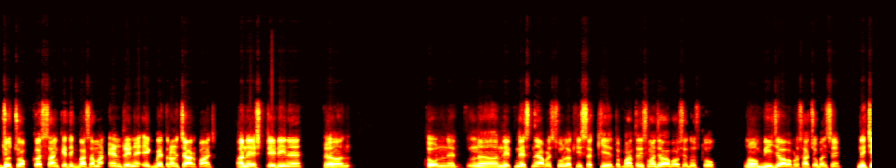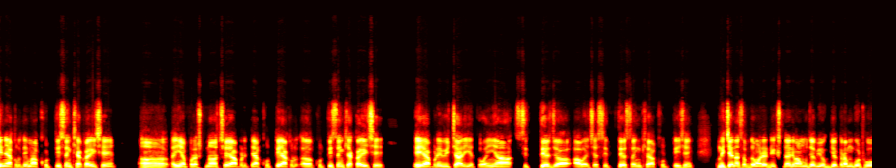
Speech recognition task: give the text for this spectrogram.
જો ચોક્કસ સાંકેતિક ભાષામાં એન્ટ્રીને એક, બે, ત્રણ, ચાર, પાંચ અને સ્ટેડીને તો નેટનેસ ને આપણે શું લખી શકીએ? તો પાંત્રીસમાં જવાબ આવશે દોસ્તો બી જવાબ આપણો સાચો બનશે. નીચેની આકૃતિમાં ખૂટતી સંખ્યા કઈ છે? અહીંયા પ્રશ્ન છે આપણે ત્યાં ખુટ્ટી અ, સંખ્યા કઈ છે? એ આપણે વિચારીએ તો અહીંયા સિત્તેર જવાબ આવે છે સિત્તેર સંખ્યા ખૂટતી છે. નીચેના શબ્દો માટે ડિક્શનરીમાં મુજબ યોગ્ય ક્રમ ગોઠવો.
